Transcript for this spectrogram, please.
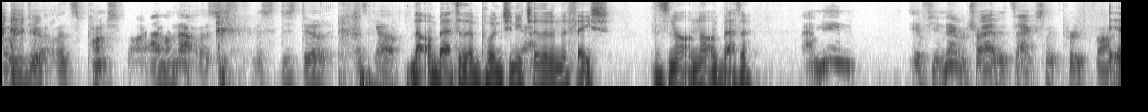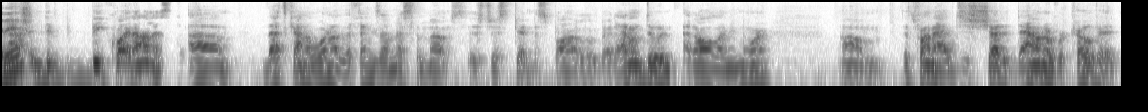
What do you do? Let's punch spar. I don't know. Let's just let's just do it. Let's go. Nothing better than punching each other in the face. There's not nothing better. I mean, if you never tried it, it's actually pretty fun. It is? Uh, and to be quite honest, um, that's kind of one of the things I miss the most is just getting to spar a little bit. I don't do it at all anymore. Um, it's funny. I just shut it down over COVID,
